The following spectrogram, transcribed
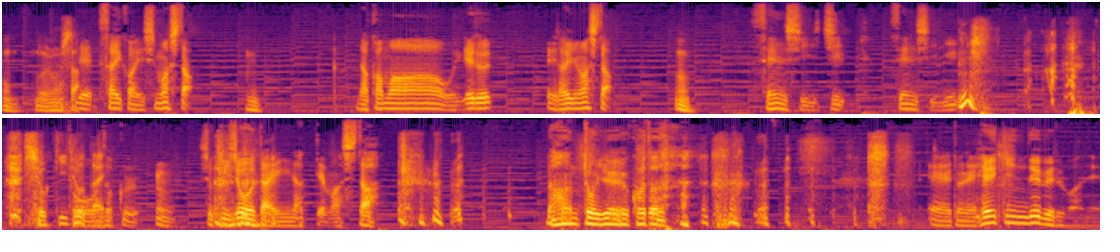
うん、戻りました。で、再開しました。うん。仲間を入れる、選びました。うん。戦士1、戦士2。初期状態。続。うん。初期状態になってました。なんということだ えっとね、平均レベルはね、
